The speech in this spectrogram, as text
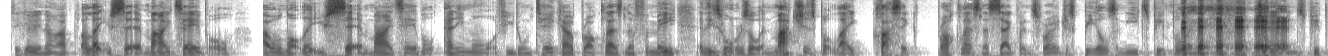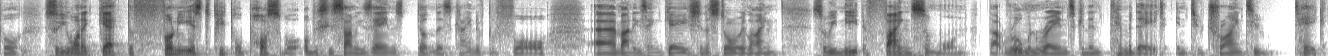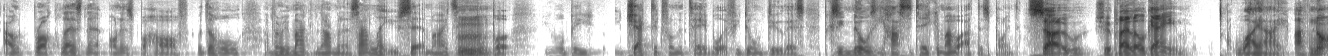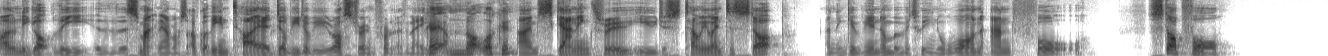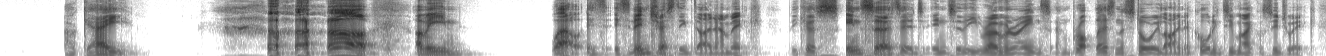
to go, you know, I'll, I'll let you sit at my table. I will not let you sit at my table anymore if you don't take out Brock Lesnar for me. And these won't result in matches, but like classic Brock Lesnar segments where he just beals and eats people and Germans people. So you want to get the funniest people possible. Obviously, Sami Zayn's done this kind of before, um, and he's engaged in a storyline. So we need to find someone that Roman Reigns can intimidate into trying to take out Brock Lesnar on his behalf with the whole I'm very magnanimous. I'll let you sit at my table, but you will be ejected from the table if you don't do this because he knows he has to take him out at this point. So, should we play a little game? Why I? I've not only got the the SmackDown roster, I've got the entire WWE roster in front of me. Okay, I'm not looking. I'm scanning through. You just tell me when to stop and then give me a number between one and four. Stop four. Okay. I mean, well, it's, it's an interesting dynamic because inserted into the Roman Reigns and Brock Lesnar storyline, according to Michael Sidgwick,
